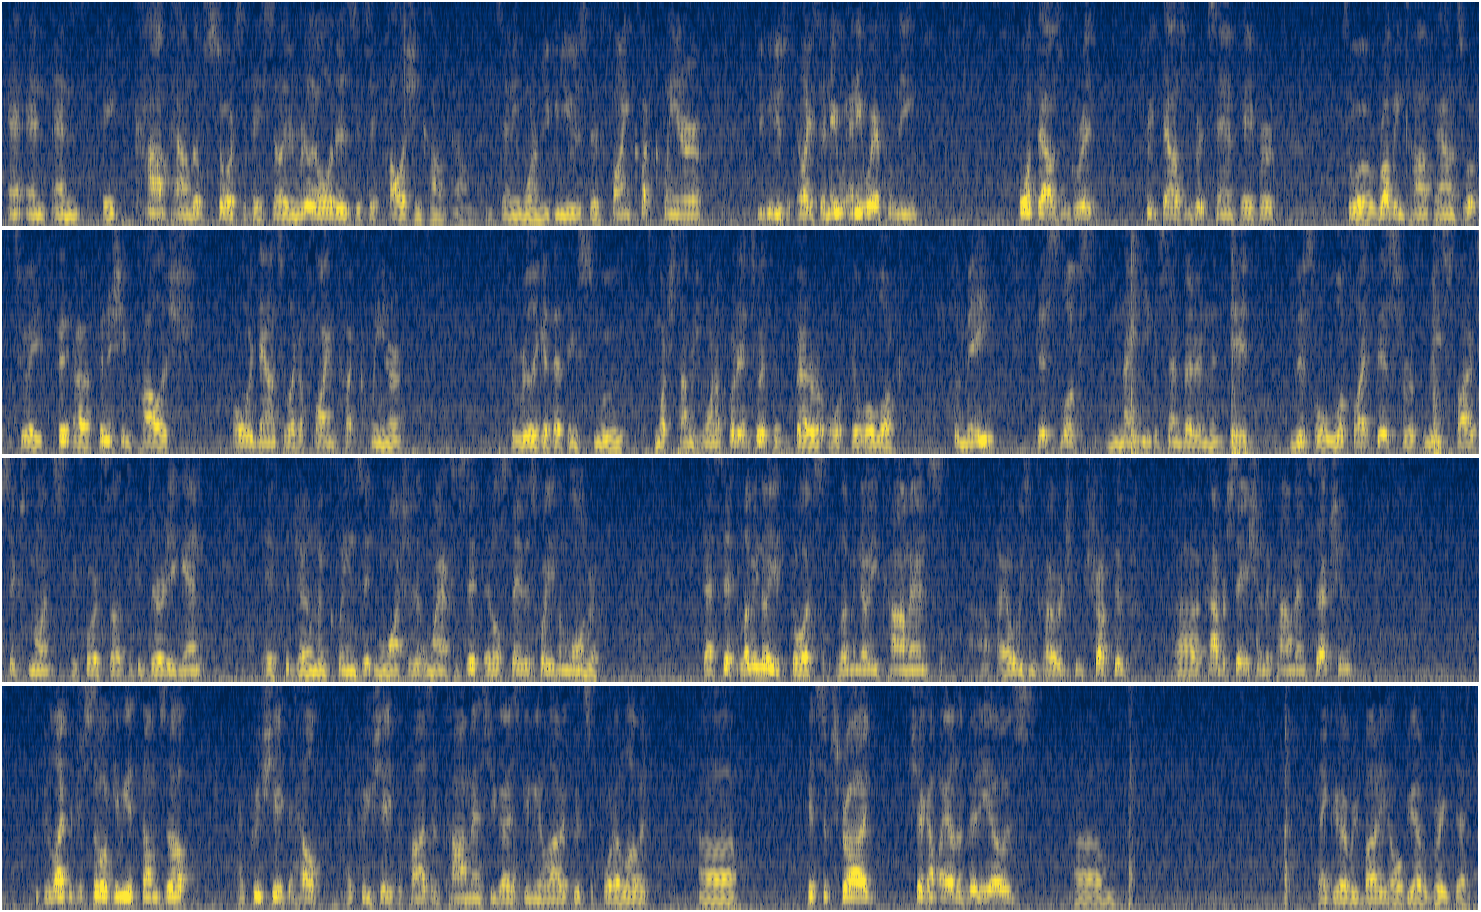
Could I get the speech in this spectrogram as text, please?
and, and, and, a compound of sorts that they sell you. And really all it is, it's a polishing compound. It's any one of them. You can use the fine cut cleaner. You can use, like I said, anywhere from the 4,000 grit, 3,000 grit sandpaper to a rubbing compound to a, to a fi uh, finishing polish all the way down to like a fine cut cleaner to really get that thing smooth. As much time as you want to put into it, the better it will, it will look. For me, this looks 90% better than it did. This will look like this for at least five, six months before it starts to get dirty again. If the gentleman cleans it and washes it and waxes it, it'll stay this way even longer. That's it. Let me know your thoughts. Let me know your comments. I always encourage constructive uh, conversation in the comments section. If you like what you saw, give me a thumbs up. I appreciate the help. I appreciate the positive comments. You guys give me a lot of good support. I love it. Uh, hit subscribe. Check out my other videos. Um, thank you, everybody. I hope you have a great day.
